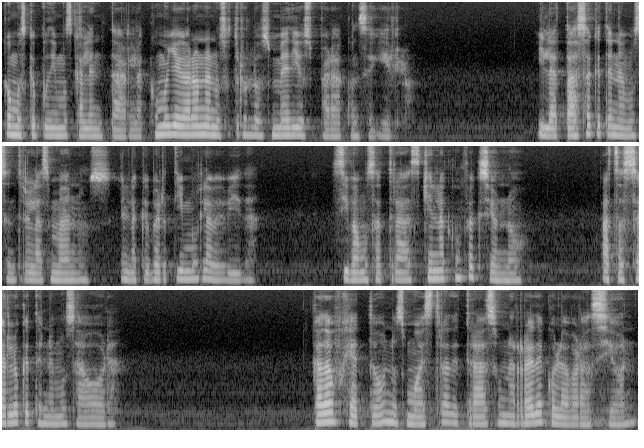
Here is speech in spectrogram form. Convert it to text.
¿Cómo es que pudimos calentarla? ¿Cómo llegaron a nosotros los medios para conseguirlo? Y la taza que tenemos entre las manos en la que vertimos la bebida. Si vamos atrás, ¿quién la confeccionó? Hasta hacer lo que tenemos ahora. Cada objeto nos muestra detrás una red de colaboración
